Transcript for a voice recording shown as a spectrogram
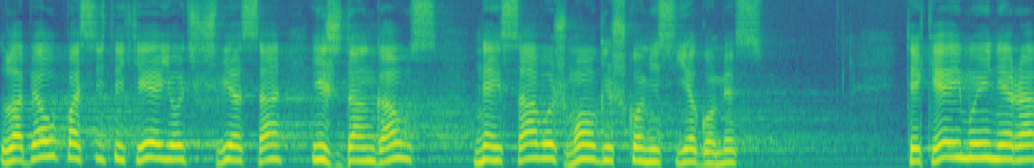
Labiau pasitikėjo šviesa iš dangaus nei savo žmogiškomis jėgomis. Tikėjimui nėra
